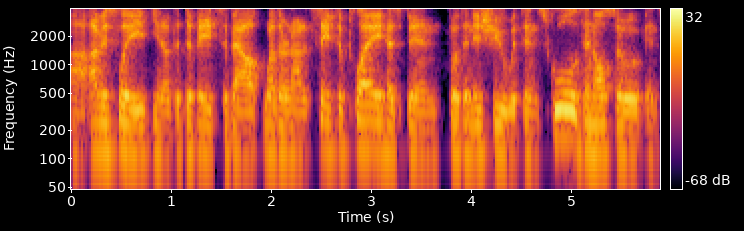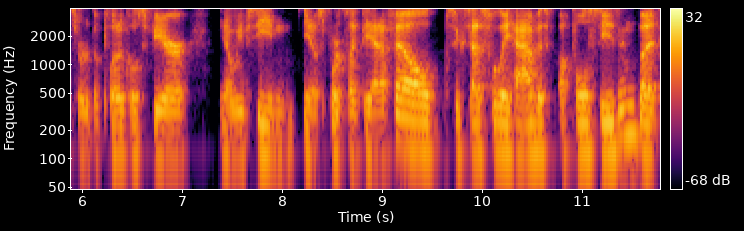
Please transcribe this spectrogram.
Uh, obviously, you know the debates about whether or not it's safe to play has been both an issue within schools and also in sort of the political sphere you know we've seen you know sports like the NFL successfully have a, full season, but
